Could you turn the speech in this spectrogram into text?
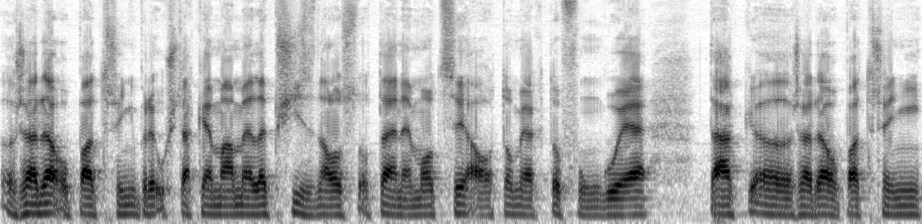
řada opatření, protože už také máme lepší znalost o té nemoci a o tom, jak to funguje, tak eh, řada opatření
